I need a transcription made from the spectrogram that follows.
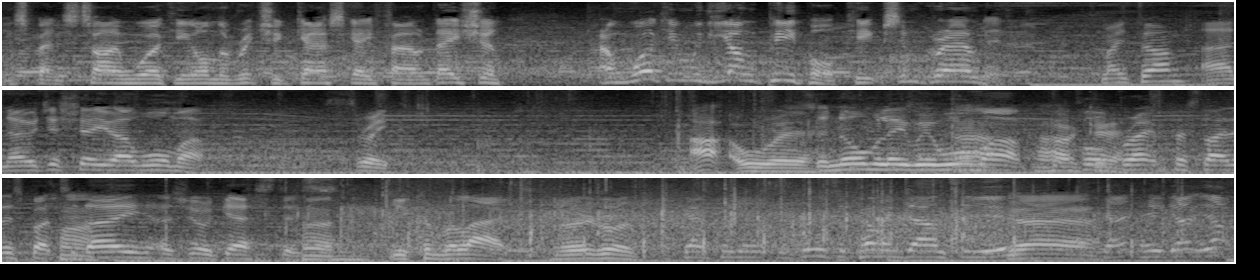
He spends time working on the Richard Gasquet Foundation and working with young people keeps him grounded. My turn? Uh, no, just show you our warm-up. Three. Ah, oh, yeah. So normally we warm ah, up before okay. breakfast like this, but today, as your guest, it's, you can relax. Very good. Okay, so the, the balls are coming down to you. Yeah. Okay, here you go, yep.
